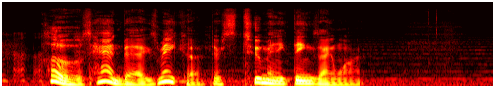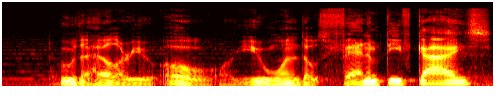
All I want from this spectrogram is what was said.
Clothes, handbags, makeup. There's too many things I want. Who the hell are you? Oh, are you one of those Phantom Thief guys?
